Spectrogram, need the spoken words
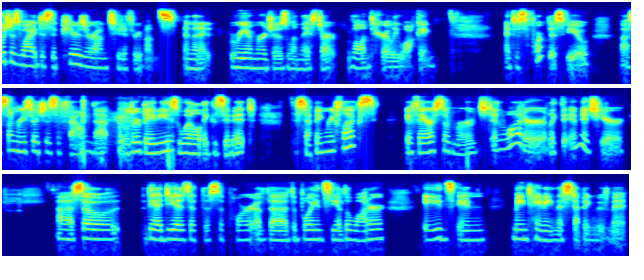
which is why it disappears around two to three months. And then it reemerges when they start voluntarily walking. And to support this view, uh, some researchers have found that older babies will exhibit the stepping reflex if they are submerged in water, like the image here. Uh, so the idea is that the support of the, the buoyancy of the water aids in maintaining the stepping movement.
